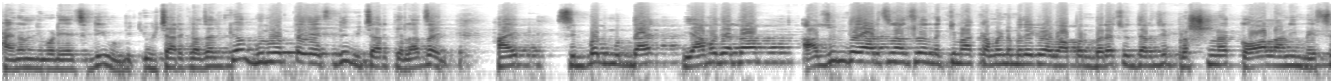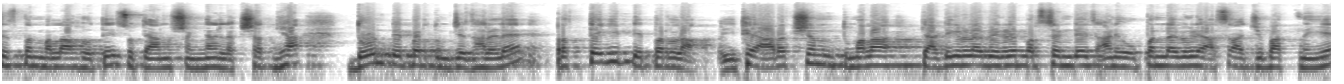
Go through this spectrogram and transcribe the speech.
फायनल निवड यासाठी विचार केला जाईल किंवा गुणवत्ता यासाठी विचार केला जाईल. हा एक सिंपल मुद्दा आहे. यामध्ये आता अजून काही अडचण असेल नक्की मला कमेंटमध्ये कळवा. आपण बऱ्याच विद्यार्थ्यांचे प्रश्न कॉल आणि मेसेज पण मला होते. सो त्या अनुषंगाने लक्षात घ्या. दोन पेपर तुमचे झालेले आहे. प्रत्येकी पेपरला इथे आरक्षण तुम्हाला कॅटेगरीला वेगळे पर्सेंटेज आणि ओपनला वेगळे असं अजिबात नाहीये.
